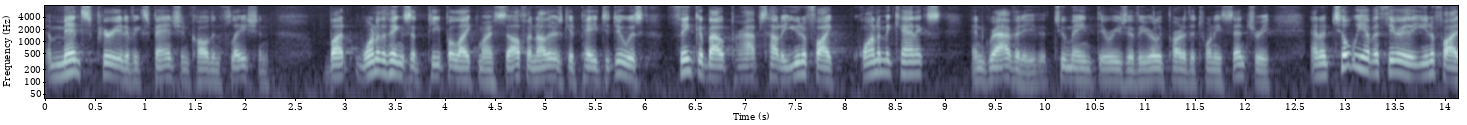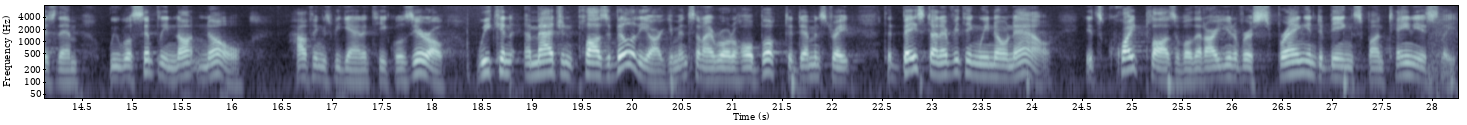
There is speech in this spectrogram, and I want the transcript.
immense period of expansion called inflation. But one of the things that people like myself and others get paid to do is think about perhaps how to unify quantum mechanics and gravity, the two main theories of the early part of the 20th century. And until we have a theory that unifies them, we will simply not know how things began at t equals zero. We can imagine plausibility arguments, and I wrote a whole book to demonstrate that based on everything we know now, it's quite plausible that our universe sprang into being spontaneously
